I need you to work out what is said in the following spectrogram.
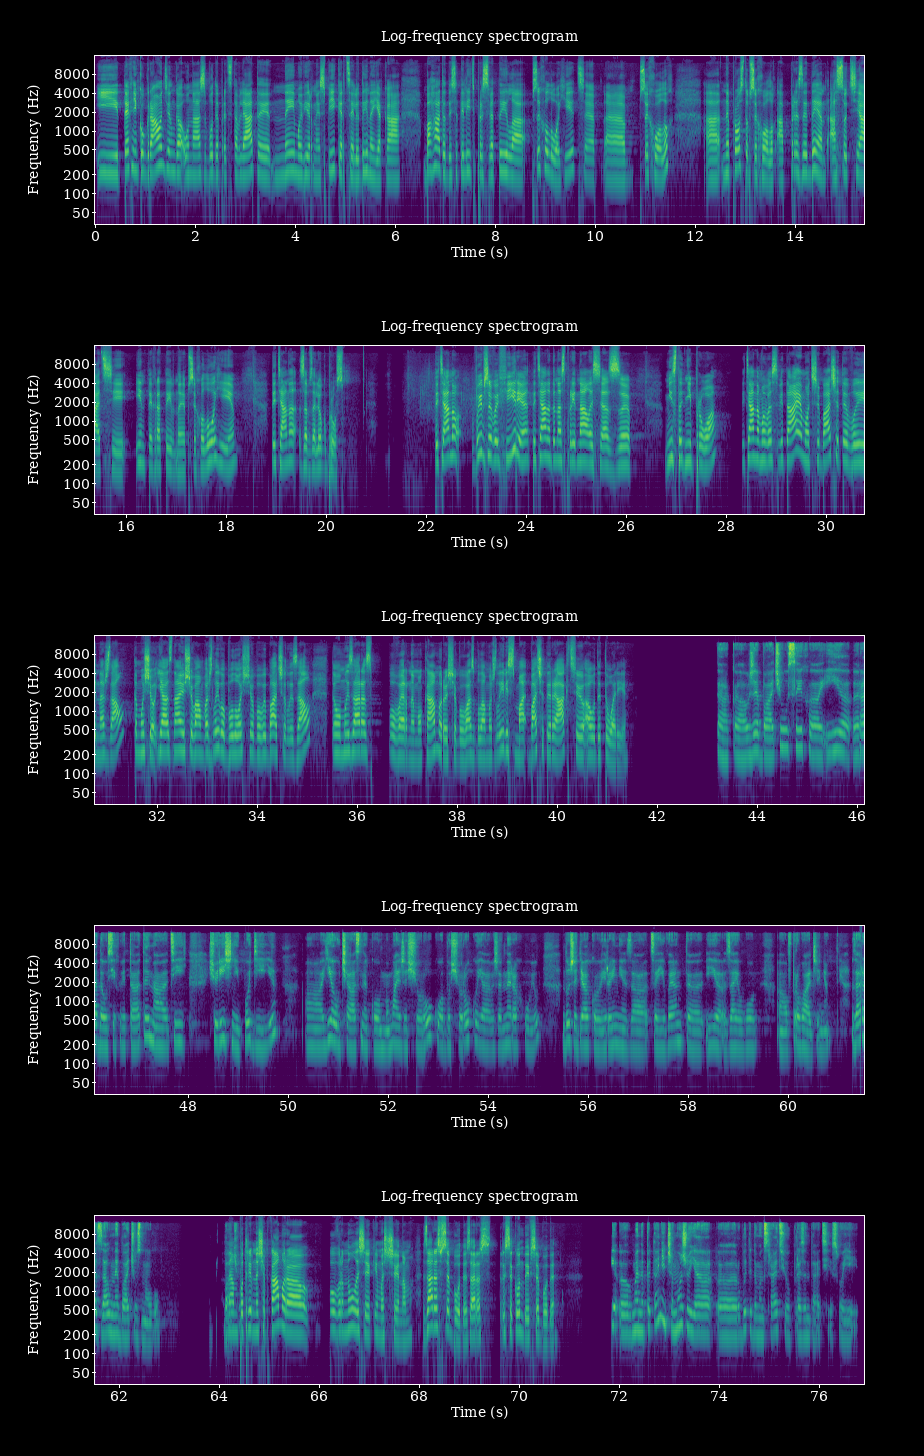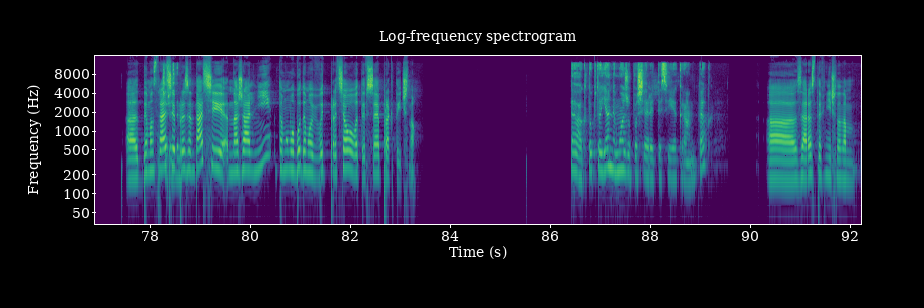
І техніку граундінга у нас буде представляти неймовірний спікер. Це людина, яка багато десятиліть присвятила психології. Це е, психолог, е, не просто психолог, а президент Асоціації інтегративної психології Тетяна Забзальок Брус. Тетяно, ви вже в ефірі. Тетяна до нас приєдналася з міста Дніпро. Тетяна, ми вас вітаємо. Чи бачите ви наш зал? Тому що я знаю, що вам важливо було, щоб ви бачили зал. Тому ми зараз повернемо камеру, щоб у вас була можливість бачити реакцію аудиторії. Так, вже бачу усіх і рада усіх вітати на цій щорічній події. Є учасником майже щороку або щороку, я вже не рахую. Дуже дякую Ірині за цей івент е, і за його впровадження. Зараз зал не бачу знову. Нам потрібно, щоб камера повернулася якимось чином. Зараз все буде. Зараз три секунди і все буде. І е, в мене питання, чи можу я е, робити демонстрацію презентації своєї? Е, Демонстрацію Через презентації, на жаль, ні, тому ми будемо відпрацьовувати все практично. Так, тобто я не можу поширити свій екран, так? А, зараз технічно нам,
